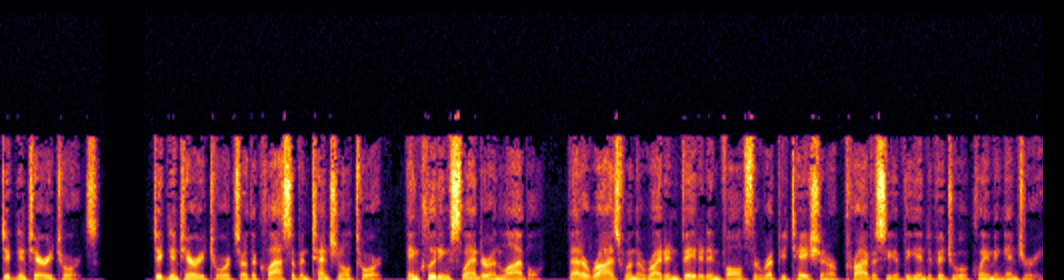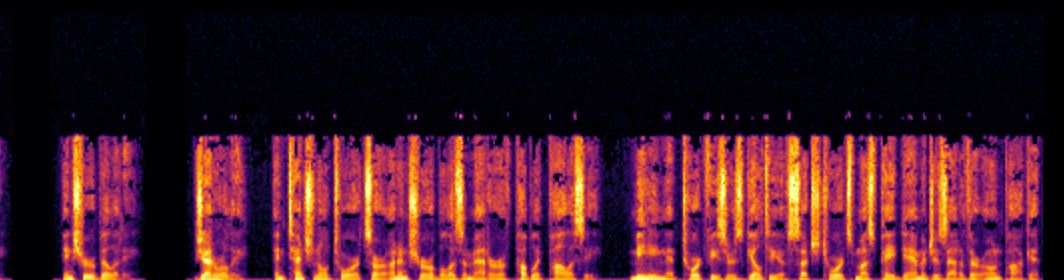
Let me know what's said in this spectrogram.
Dignitary torts. Dignitary torts are the class of intentional tort, including slander and libel, that arise when the right invaded involves the reputation or privacy of the individual claiming injury. Insurability. Generally, intentional torts are uninsurable as a matter of public policy, meaning that tortfeasors guilty of such torts must pay damages out of their own pocket,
